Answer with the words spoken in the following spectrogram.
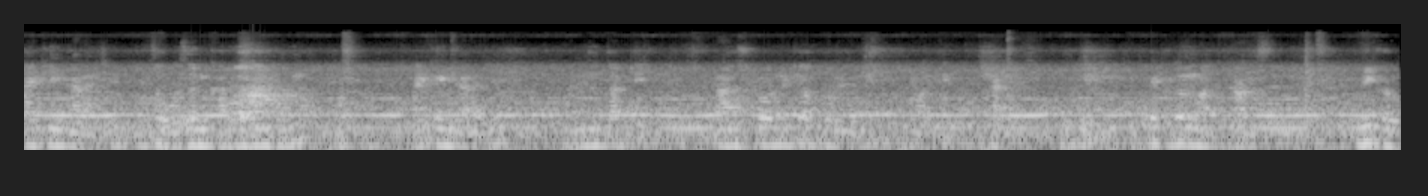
पॅकिंग करायची. त्याचं वजन वजन करा करून पॅकिंग करायची. आणि नंतर ती ट्रान्सपोर्टने किंवा कुरिअरने तुम्हाला ती टाकायची एक दोन वात काढायचं मी करू?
